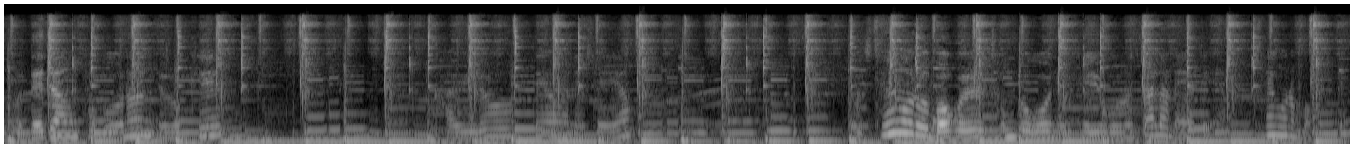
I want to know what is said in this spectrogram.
그리고 내장 부분은 이렇게 가위로 그 생으로 먹을 전복은 이렇게 요거는 잘라내야 돼요. 생으로 먹을 때.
